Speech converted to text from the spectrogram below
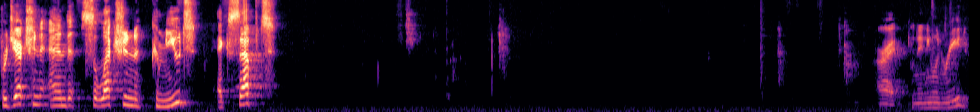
Projection and selection commute except All right, can anyone read?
